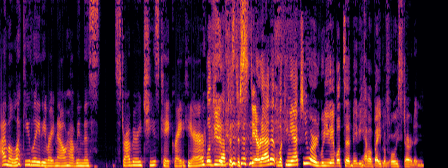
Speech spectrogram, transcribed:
I'm a lucky lady right now having this strawberry cheesecake right here. Well, did you have to just stare at it looking at you, or were you able to maybe have a bite before we started?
